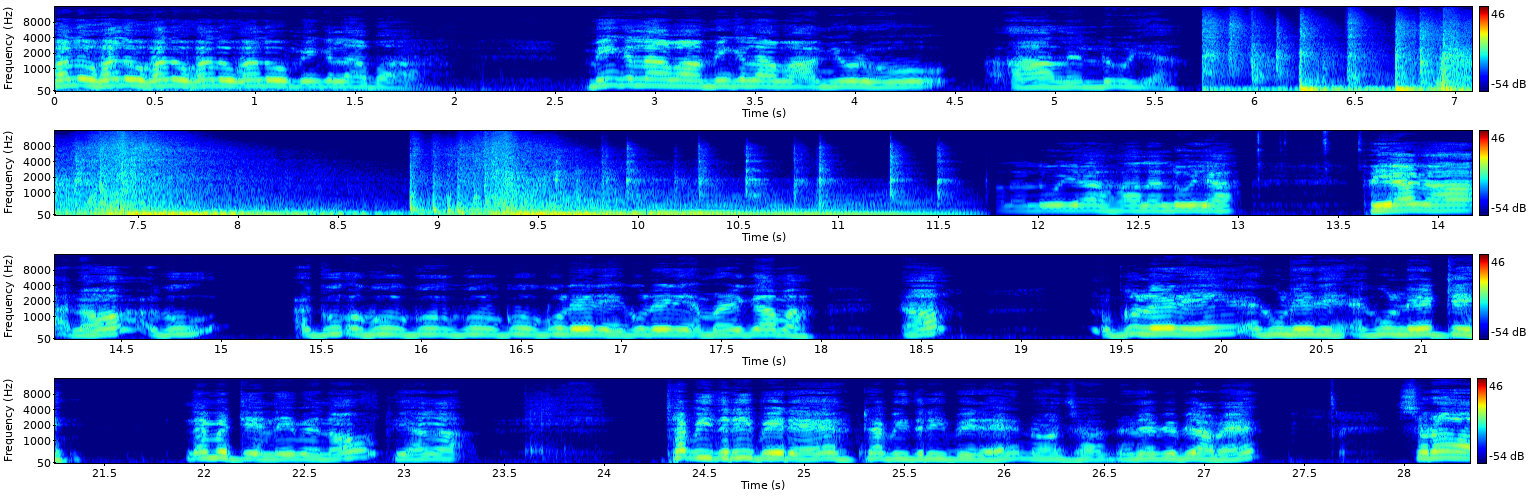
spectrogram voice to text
hello hello hello hello hello မင်္ဂလာပါမင်္ဂလာပါမင်္ဂလာပါအမျိုးတို့ hallelujah hallelujah hallelujah ဖခင်ကနော်အခုအခုအခုအခုအခုအခုအခုလေးတွေအခုလေးတွေအမေရိကမှာနော်အခုလေးတွေအခုလေးတွေအခုလေးတင်လက်မတင်လေးပဲနော်ဖခင်ကထပ်ပြီးသတိပေးတယ်ထပ်ပြီးသတိပေးတယ်နော်ဆိုတော့နည်းနည်းပြပြမယ် ဆိုတော့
